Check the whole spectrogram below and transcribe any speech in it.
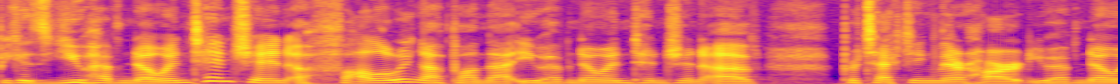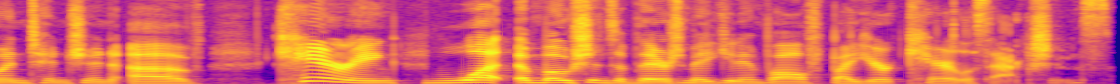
because you have no intention of following up on that. You have no intention of protecting their heart. You have no intention of caring what emotions of theirs may get involved by your careless actions.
